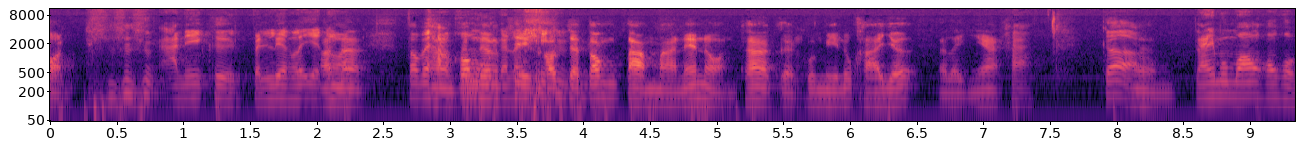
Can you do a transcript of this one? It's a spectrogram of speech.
าระอันนี้คือเป็นเรื่องละเอียดอันอ่อนนั้น ต้องไปหาข้เป็อนมูเรื่ลองกันที่เองเขาจะต้องตามมาแน่นอน ถ้าเกิดคุณมีลูกค้าเยอะอะไรเงี้ยครับก็เออในมุมมองของผม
